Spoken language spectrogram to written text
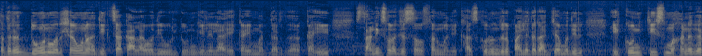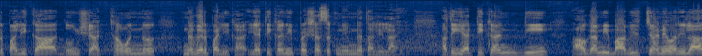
साधारण दोन वर्षाहून अधिकचा कालावधी उलटून गेलेला आहे काही मतदार काही स्थानिक स्वराज्य संस्थांमध्ये. खास करून जर पाहिलं तर राज्यामधील एकोणतीस महानगरपालिका दोनशे अठ्ठावन्न नगरपालिका या ठिकाणी प्रशासक नेमण्यात आलेला आहे. आता या ठिकाणी आगामी बावीस जानेवारीला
